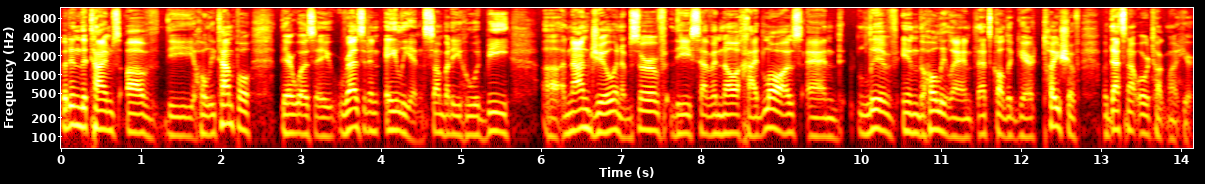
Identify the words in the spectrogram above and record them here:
But in the times of the Holy Temple, there was a resident alien, somebody who would be uh, a non Jew and observe the seven Noahide laws and live in the Holy Land. That's called a ger toishav, but that's not what we're talking about here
